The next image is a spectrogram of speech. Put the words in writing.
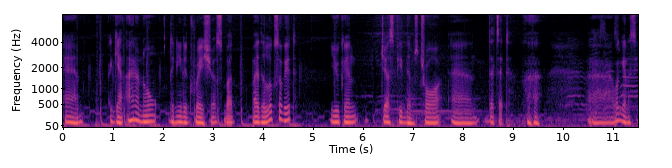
And again I don't know the needed ratios but by the looks of it you can just feed them straw and that's it. Uh, we're gonna see.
